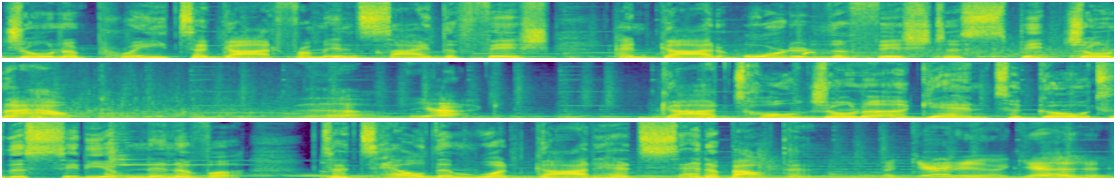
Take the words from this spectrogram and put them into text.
Jonah prayed to God from inside the fish, and God ordered the fish to spit Jonah out. Ugh, yuck. God told Jonah again to go to the city of Nineveh to tell them what God had said about them. I get it, I get it.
